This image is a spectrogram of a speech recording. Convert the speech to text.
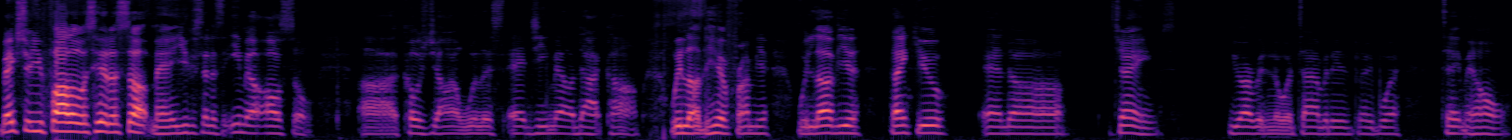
make sure you follow us, hit us up, man. You can send us an email also, uh, Coach John Willis at gmail.com. We love to hear from you. We love you. Thank you. And uh, James, you already know what time it is, playboy. Take me home.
